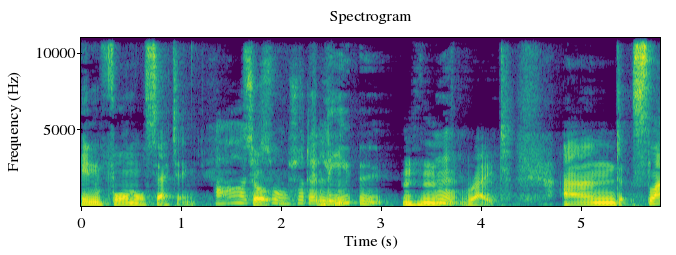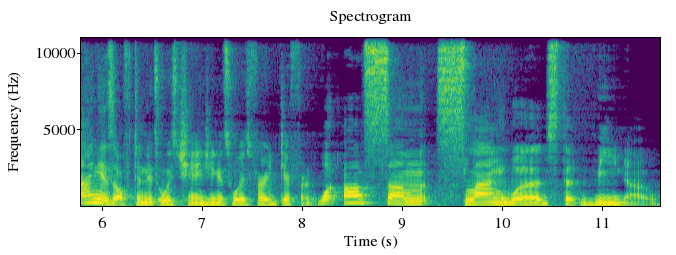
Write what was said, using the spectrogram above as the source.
informal setting. 哦， So- 这是我们说的俚语。 Right. And slang is often, it's always changing, it's always very different. What are some slang words that we know?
